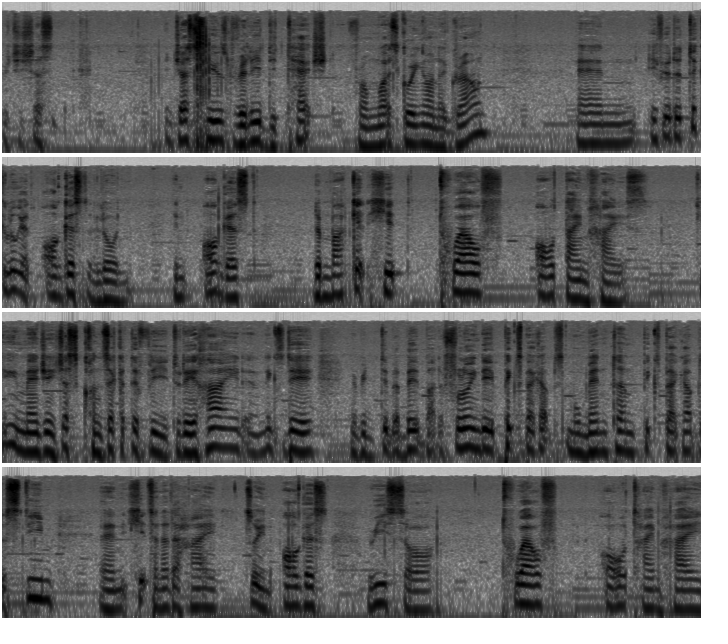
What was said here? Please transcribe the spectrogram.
which is just it just feels really detached from what's going on the ground. And if you were to take a look at August alone, in August, the market hit 12 all-time highs. Can you imagine just consecutively today high the next day maybe dip a bit but the following day picks back up momentum, picks back up the steam and hits another high. So in August we saw 12 all-time high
